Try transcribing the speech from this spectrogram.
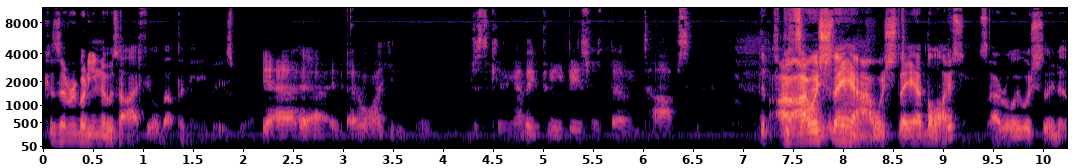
because everybody knows how I feel about panini baseball. Yeah, I, I, don't like it either. Just kidding. I think Panini Baseball's better than Topps. I, I wish they. better. I wish they had the license. I really wish they did.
